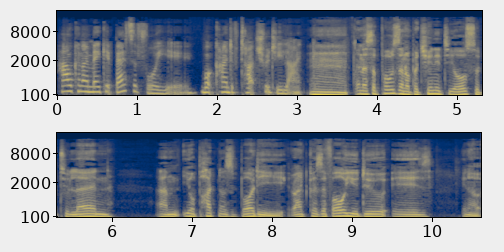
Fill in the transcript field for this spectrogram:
How can I make it better for you? What kind of touch would you like? Mm, and I suppose an opportunity also to learn um, your partner's body, right? Because if all you do is you know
